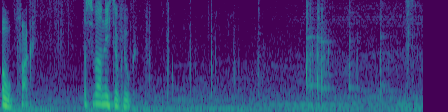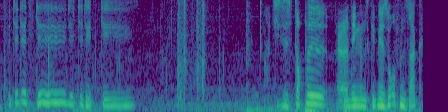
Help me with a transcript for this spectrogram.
Oh, fuck. Das war nicht so klug. Dieses Doppel-Dingens geht mir so auf den Sack.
